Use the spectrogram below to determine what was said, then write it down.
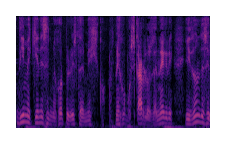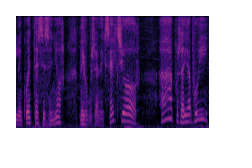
dime quién es el mejor periodista de México. Me dijo, pues Carlos de Negri. ¿Y dónde se le encuentra ese señor? Me dijo, pues en Excelsior. Ah, pues allá fui.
